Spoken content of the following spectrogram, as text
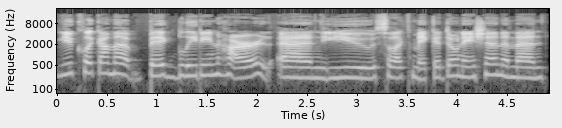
you click on that big bleeding heart, and you select make a donation, and then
